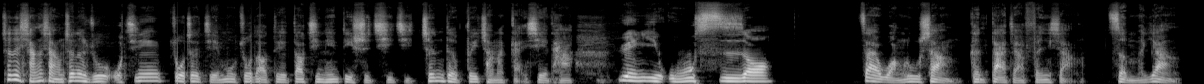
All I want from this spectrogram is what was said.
真的想想，真的如我今天做这个节目做到第到今天第十七集，真的非常的感谢他愿意无私哦，在网络上跟大家分享怎么样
